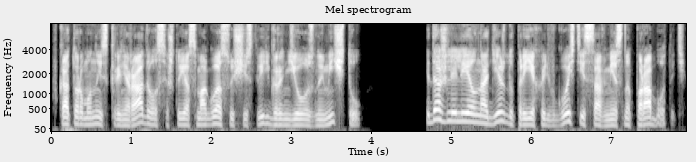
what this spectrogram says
в котором он искренне радовался, что я смогу осуществить грандиозную мечту. И даже лелеял надежду приехать в гости и совместно поработать.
